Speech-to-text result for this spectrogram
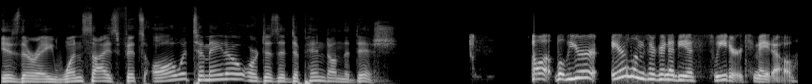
is there a one size fits all with tomato, or does it depend on the dish? Oh, well, your heirlooms are going to be a sweeter tomato,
